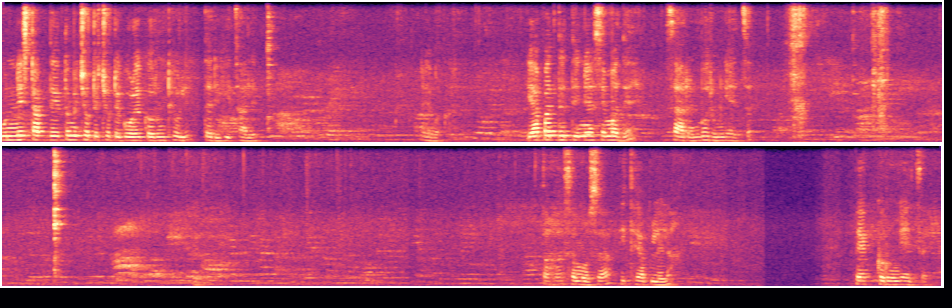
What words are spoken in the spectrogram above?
स्पूननेच टाकते तुम्ही छोटे छोटे गोळे करून ठेवले तरीही चालेल. हे बघा. या पद्धतीने असे मध्ये सारण भरून घ्यायचं. हा समोसा इथे आपल्याला पॅक करून घ्यायचा आहे.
